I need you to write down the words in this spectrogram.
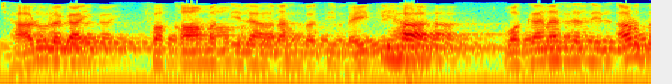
جھاڑو لگائی۔ فقامت الى رحبت بیتها وکنست الارض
